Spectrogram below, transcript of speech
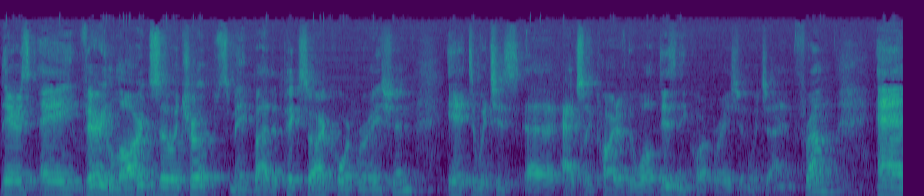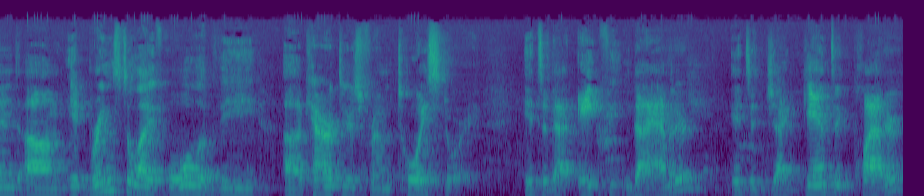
there's a very large zoetrope it's made by the Pixar Corporation, it, which is uh, actually part of the Walt Disney Corporation, which I am from. And um, it brings to life all of the uh, characters from Toy Story. It's about eight feet in diameter. It's a gigantic platter,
